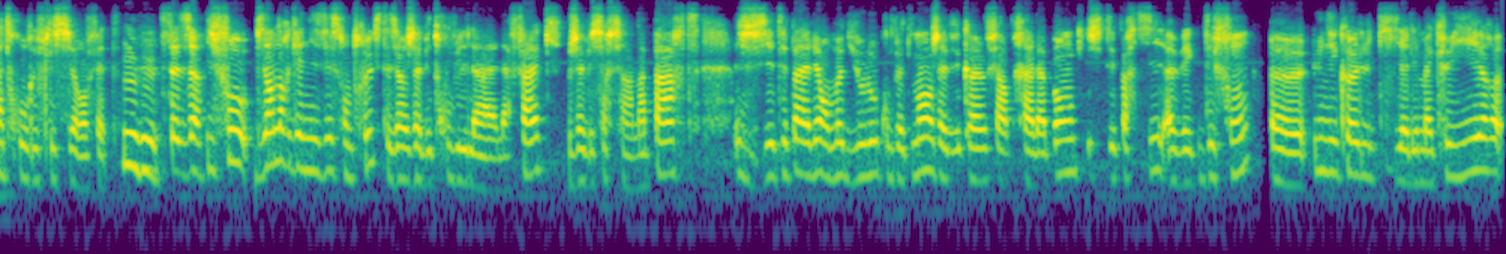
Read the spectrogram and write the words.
pas trop réfléchir en fait. Mhm. C'est-à-dire, il faut bien organiser son truc. C'est-à-dire, j'avais trouvé la, la fac, j'avais cherché un appart. J'y étais pas allée en mode YOLO complètement. J'avais quand même fait un prêt à la banque. J'étais partie avec des fonds, euh, une école qui allait m'accueillir,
